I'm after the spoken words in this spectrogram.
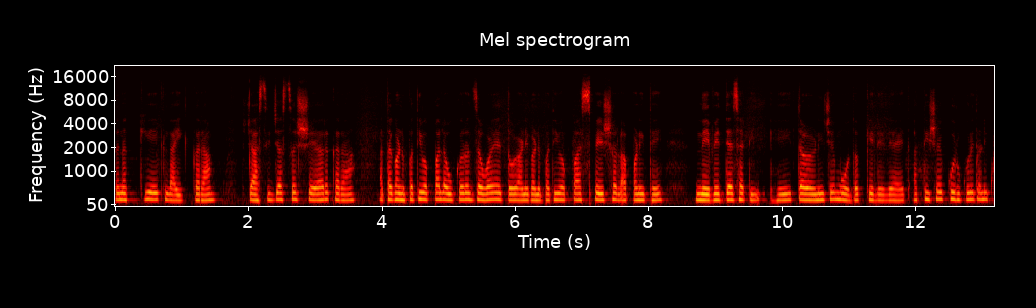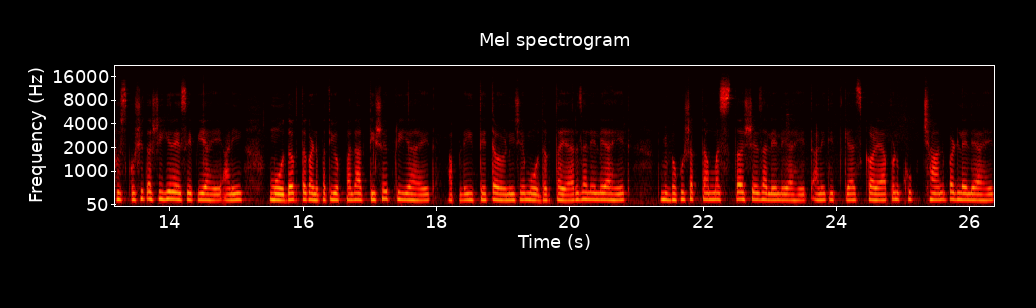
तर नक्की एक लाईक करा. जास्तीत जास्त शेअर करा. आता गणपती बाप्पा लवकरच जवळ येतो आणि गणपती बाप्पा स्पेशल आपण इथे नैवेद्यासाठी हे तळणीचे मोदक केलेले आहेत. अतिशय कुरकुरीत आणि खुसखुशीत अशी ही रेसिपी आहे आणि मोदक तर गणपती बाप्पाला अतिशय प्रिय आहेत. आपले इथे तळणीचे मोदक तयार झालेले आहेत. तुम्ही बघू शकता मस्त असे झालेले आहेत आणि तितक्याच कळ्या पण खूप छान पडलेल्या आहेत.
